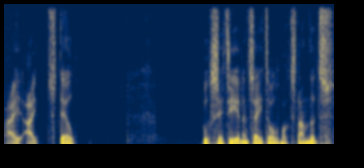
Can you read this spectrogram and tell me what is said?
I, I still will sit here and say it's all about standards.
